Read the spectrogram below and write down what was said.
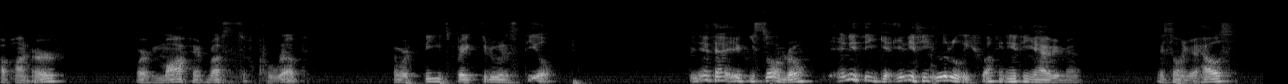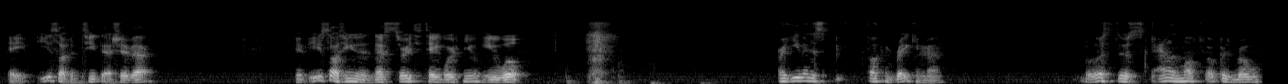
upon earth, where moth and rust corrupt, and where thieves break through and steal. If that, you stolen, bro, anything, get anything, literally fucking anything you have here, man. They stole your house. Hey, Esau can take that shit back. If Esau thinks it's necessary to take away from you, he will. or even just fucking breaking, man. Bro, there's, there's scandalous motherfuckers, bro.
